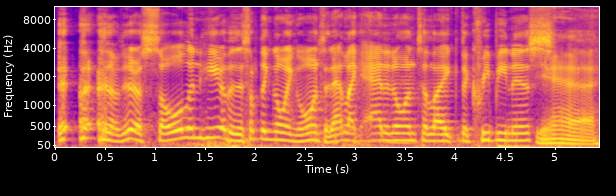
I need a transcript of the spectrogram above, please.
is there a soul in here? There's something going on. So that like added on to like the creepiness. Yeah.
